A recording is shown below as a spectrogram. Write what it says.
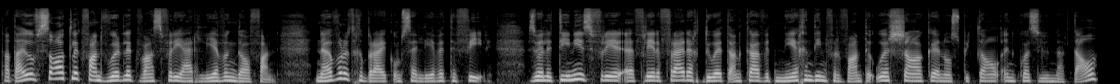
dat hy hoofsaaklik verantwoordelik was vir die herlewing daarvan. Nou word dit gebruik om sy lewe te vier. Zwelithini is eh, vrede Vrydag dood aan COVID-19 verwante oorsake in hospitaal in KwaZulu-Natal.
